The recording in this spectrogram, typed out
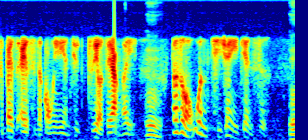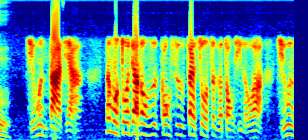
Space X 的供应链，就只有这样而已。嗯。但是我问齐炫一件事。嗯。请问大家，那么多家公司公司在做这个东西的话，请问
